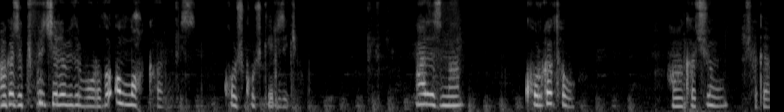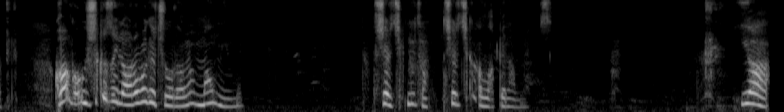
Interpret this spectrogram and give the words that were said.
Arkadaşlar küfür içerebilir bu arada. Allah kahretsin. Koş koş gerizekalı. Neredesin lan? Korkak tavuk. Hemen kaçıyor mu? Şaka yaptım. Kanka ışık hızıyla araba geçiyor oradan. Ben mal mıyım? Dışarı çık lütfen. Dışarı çık. Allah belamı vermesin. Ya.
